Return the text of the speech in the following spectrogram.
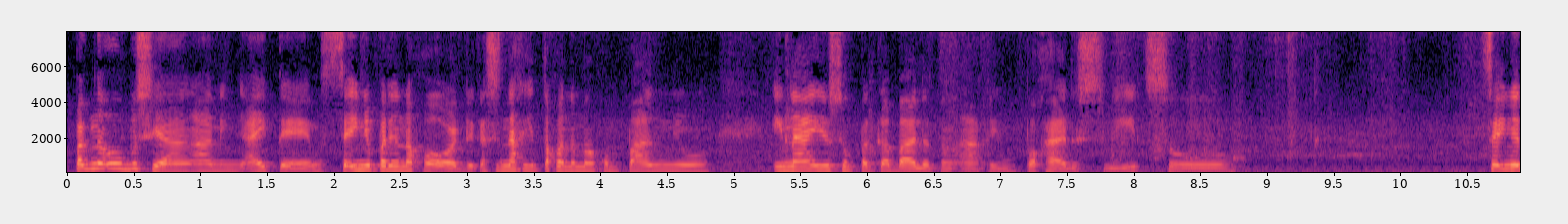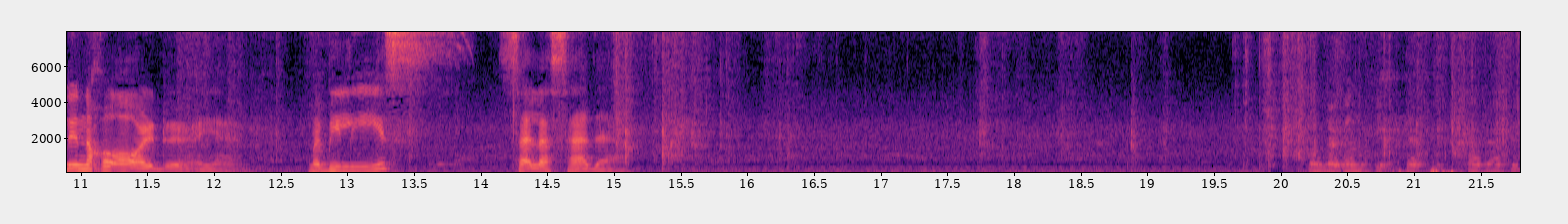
pag naubos siya ang aming items, sa inyo pa rin ako order. Kasi nakita ko naman kung paano inayos yung pagkabalot ng aking Pocari Sweet. So, sa inyo rin ako order. Ayan. Mabilis sa Lazada. Talagang tikta-tikta dati.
